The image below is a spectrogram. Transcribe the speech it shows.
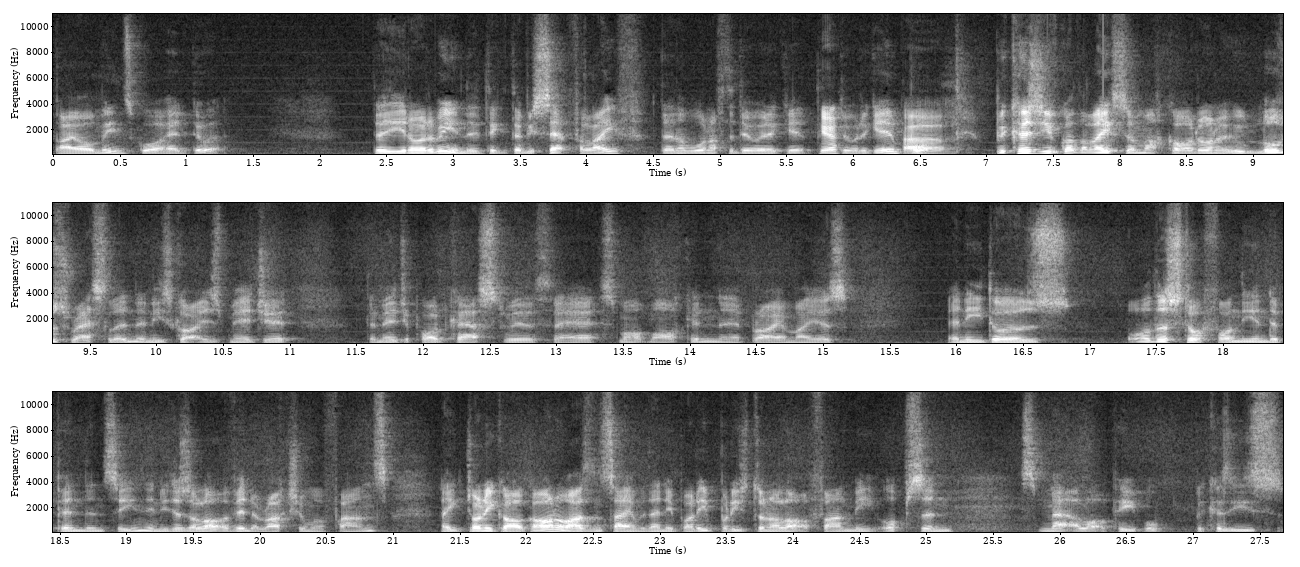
by all means, go ahead do it. They, you know what I mean? They think they'll be set for life. Then they won't have to do it again. Yeah. Do it again. But Uh, because you've got the likes of Matt Cardona who loves wrestling and he's got his major, the major podcast with uh, Smart Mark and uh, Brian Myers, and he does other stuff on the independent scene and he does a lot of interaction with fans. Like Johnny Gargano hasn't signed with anybody, but he's done a lot of fan meetups and met a lot of people because he's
